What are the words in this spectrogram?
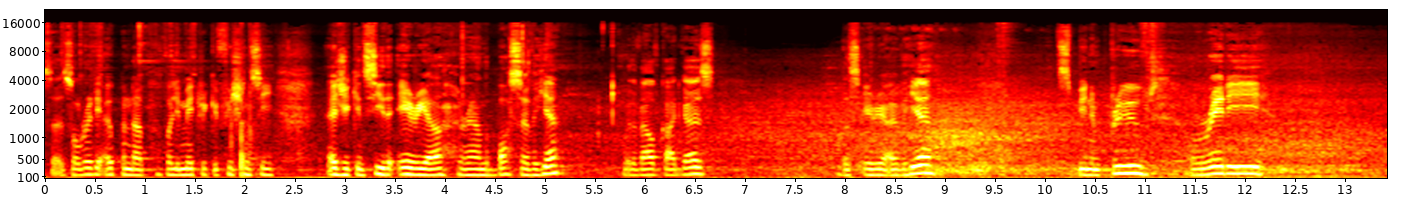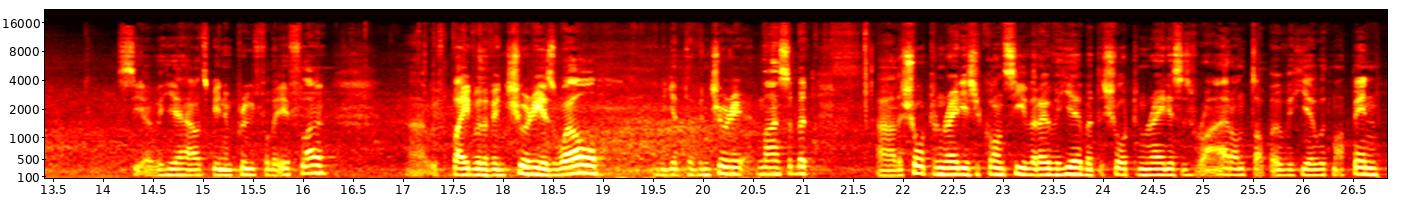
So it's already opened up volumetric efficiency. As you can see the area around the boss over here where the valve guide goes this area over here. It's been improved already. See over here how it's been improved for the airflow. Uh, we've played with the Venturi as well. We get the Venturi nice a bit. Uh, the short turn radius you can't see it over here but the short turn radius is right on top over here with my pen.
